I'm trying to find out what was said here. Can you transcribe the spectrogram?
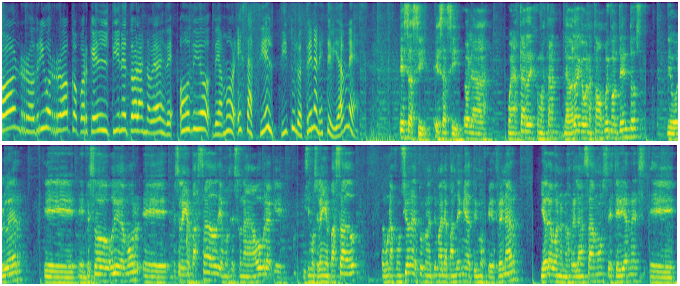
con Rodrigo Rocco porque él tiene todas las novedades de Odio de Amor. ¿Es así el título? ¿Estrenan este viernes? Es así, es así. Hola, buenas tardes, ¿cómo están? La verdad que bueno, estamos muy contentos de volver. Eh, empezó Odio de Amor, eh, empezó el año pasado, digamos, es una obra que hicimos el año pasado. Algunas funciones, después con el tema de la pandemia tuvimos que frenar. Y ahora, bueno, nos relanzamos este viernes 9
